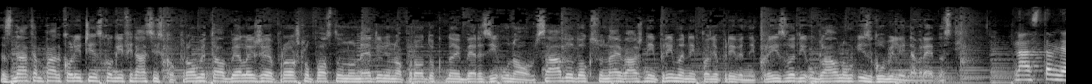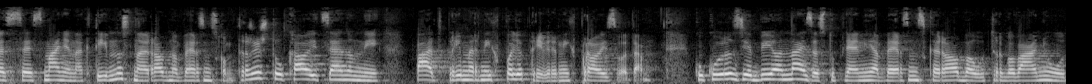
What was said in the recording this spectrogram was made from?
Znatan pad količinskog i finansijskog prometa obeležio je prošlu poslovnu nedelju na produktnoj berzi u Novom Sadu, dok su najvažniji primarni poljoprivredni proizvodi uglavnom izgubili na vrednosti. Nastavlja se smanjena aktivnost na robno-berzanskom tržištu kao i cenovni pad primarnih poljoprivrednih proizvoda. Kukuruz je bio najzastupljenija berzanska roba u trgovanju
